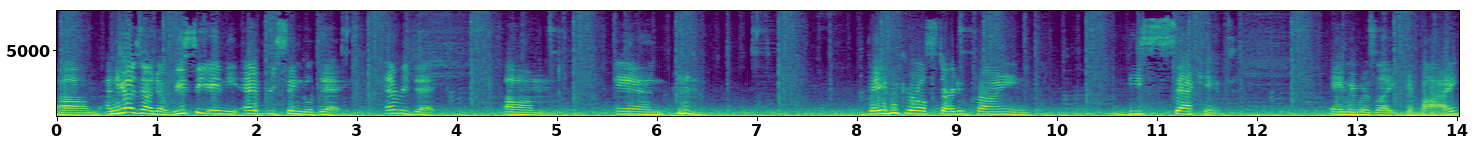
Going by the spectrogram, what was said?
Um, and you guys gotta know, we see Amy every single day. Every day. Um, and baby girl started crying the second Amy was like, goodbye.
